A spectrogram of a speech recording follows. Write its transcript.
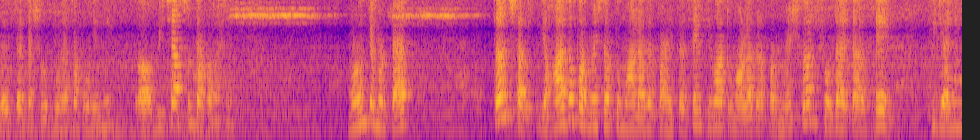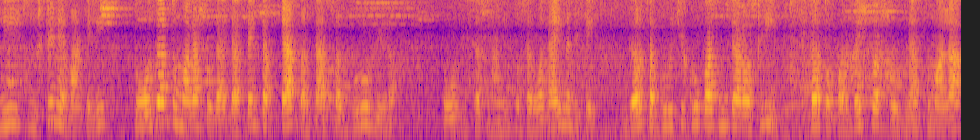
त्याचा शोध घेण्याचा कोणीही विचारसुद्धा करत नाही. म्हणून ते म्हणतात तर सर्व हा जो परमेश्वर तुम्हाला जर पाहायचा असेल किंवा तुम्हाला जर परमेश्वर शोधायचा असेल की ज्यांनी ही सृष्टी निर्माण केली तो जर तुम्हाला शोधायचा असेल तर त्याकरता सद्गुरू विण तो दिसत नाही तो सर्वथाही न दिसेल. जर सद्गुरूची कृपा तुमच्यावर असली तर तो परमेश्वर शोधण्यास तुम्हाला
